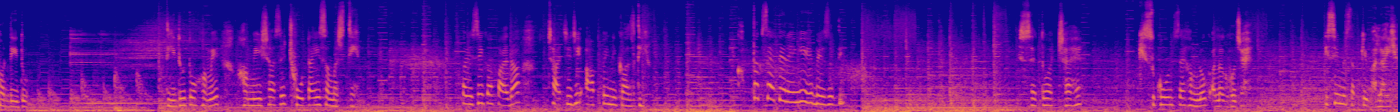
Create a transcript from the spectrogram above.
और दीदू दीदू तो हमें हमेशा से छोटा ही समझती है। और इसी का फ़ायदा चाची जी आप पे निकालती कब तक सहते रहेंगे ये बेइज्जती? इससे तो अच्छा है कि सुकून से हम लोग अलग हो जाए। इसी में सबकी भलाई है।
